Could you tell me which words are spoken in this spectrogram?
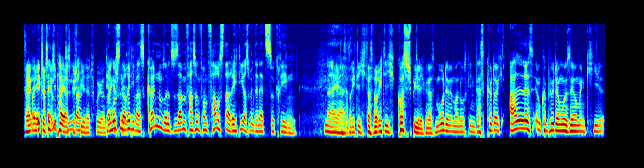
Sein Und Age of Empires was- gespielt hat früher. und Der musste noch richtig was können, um so eine Zusammenfassung vom Faust da richtig aus dem Internet zu kriegen. Naja. Das, richtig, das war richtig kostspielig, wenn das Modem immer losging. Das könnt ihr euch alles im Computermuseum in Kiel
